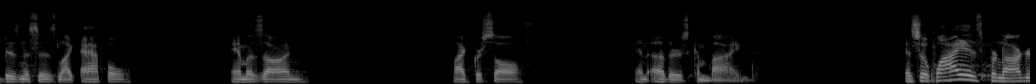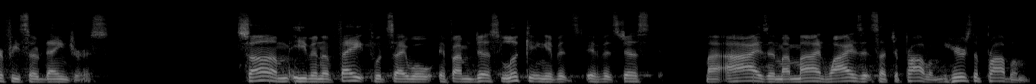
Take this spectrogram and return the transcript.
businesses like Apple, Amazon, Microsoft, and others combined. And so, why is pornography so dangerous? Some, even of faith, would say, well, if I'm just looking, if it's, if it's just my eyes and my mind, why is it such a problem? Here's the problem.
